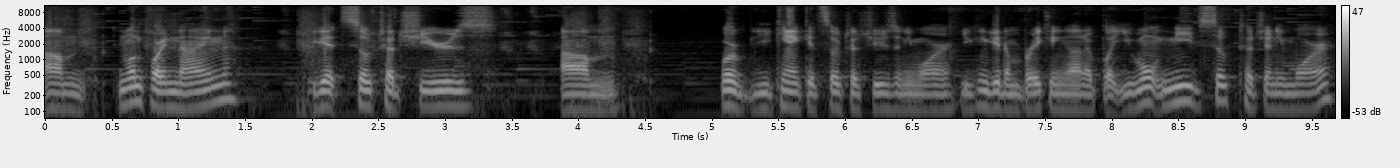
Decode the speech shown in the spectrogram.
Um, in 1.9, you get Silk Touch shears. Um, or you can't get Silk Touch shears anymore. You can get them breaking on it, but you won't need Silk Touch anymore.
